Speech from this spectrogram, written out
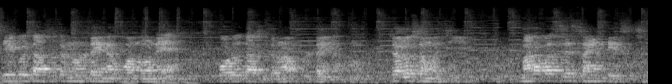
સેક હોય તો આ સૂત્રને ઉલટાઈ નાખવાનું અને cot હોય તો આ સૂત્રને ઉલટાઈ નાખવાનું. ચાલો સમજીએ. મારા પાસે સાયન્ટિસ્ટ છે.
